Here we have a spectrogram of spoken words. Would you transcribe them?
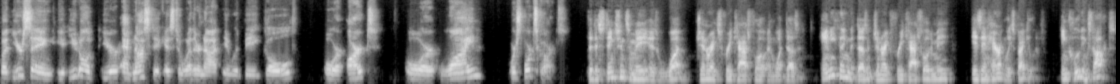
But you're saying you, you don't. You're agnostic as to whether or not it would be gold or art or wine or sports cards. The distinction to me is what generates free cash flow and what doesn't. Anything that doesn't generate free cash flow to me is inherently speculative, including stocks.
